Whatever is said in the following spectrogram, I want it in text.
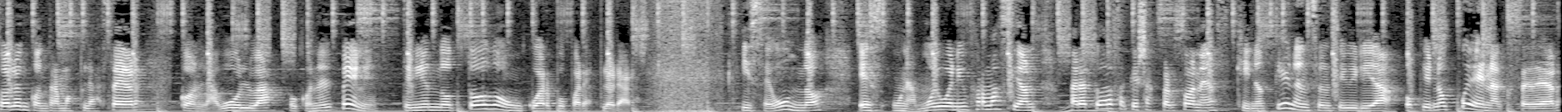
solo encontramos placer con la vulva o con el pene, teniendo todo un cuerpo para explorar. Y segundo, es una muy buena información para todas aquellas personas que no tienen sensibilidad o que no pueden acceder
